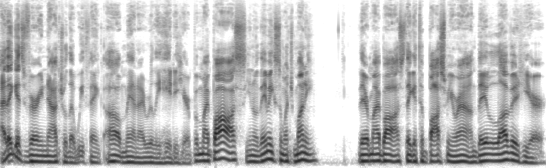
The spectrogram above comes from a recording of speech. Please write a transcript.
I think it's very natural that we think, oh man, I really hate it here. But my boss, you know, they make so much money. They're my boss. They get to boss me around. They love it here.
